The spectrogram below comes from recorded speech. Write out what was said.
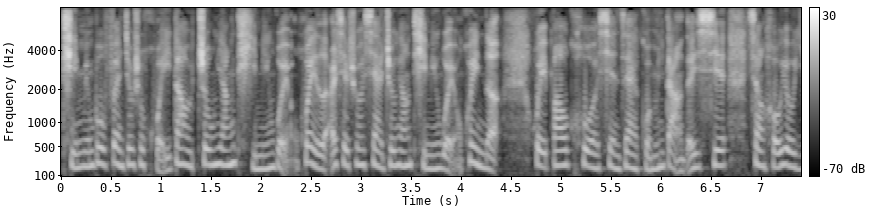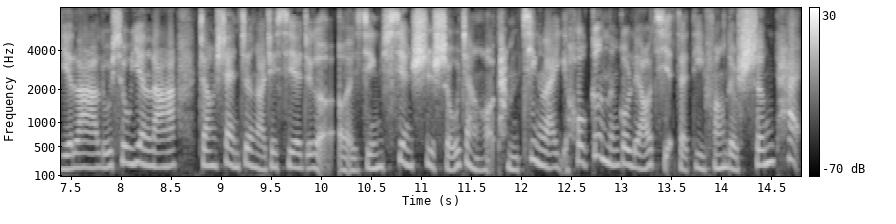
提名部分就是回到中央提名委员会了，而且说现在中央提名委员会呢，会包括现在国民党的一些像侯友谊啦、卢秀燕啦、张善政啊这些这个呃已经县市首长哦，他们进来以后更能够了解在地方的生态。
